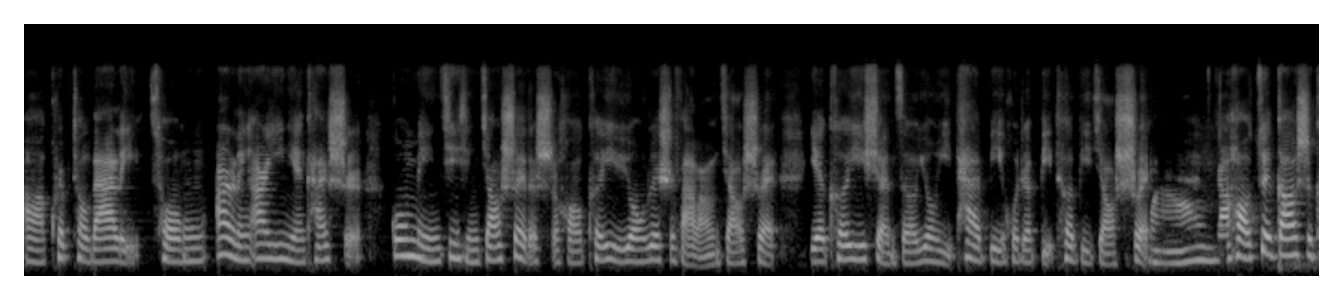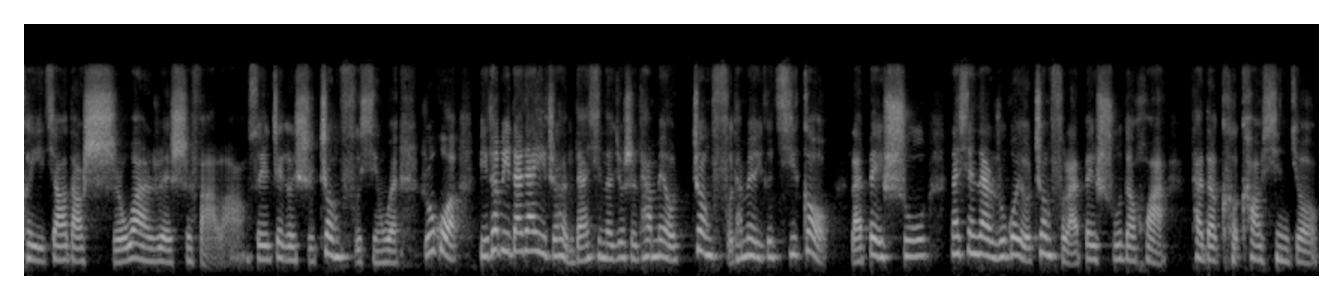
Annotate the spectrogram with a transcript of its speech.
啊，Crypto Valley 从二零二一年开始，公民进行交税的时候，可以用瑞士法郎交税，也可以选择用以太币或者比特币交税。哇哦！然后最高是可以交到十万瑞士法郎，所以这个是政府行为。如果比特币大家一直很担心的就是它没有政府，它没有一个机构来背书。那现在如果有政府来背书的话，它的可靠性就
